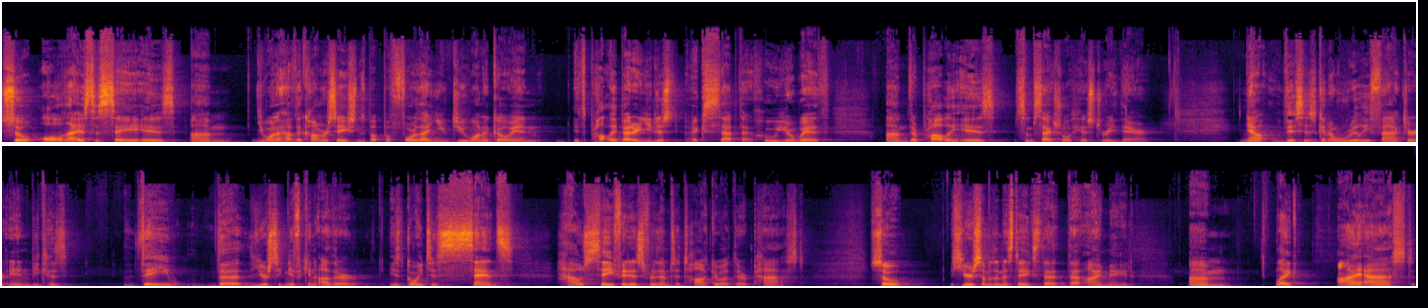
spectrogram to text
So all that is to say is um, you want to have the conversations, but before that, you do want to go in. It's probably better you just accept that who you're with, um, there probably is some sexual history there. Now, this is going to really factor in because they, the your significant other, is going to sense how safe it is for them to talk about their past. So here's some of the mistakes that that I made. Um, like I asked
